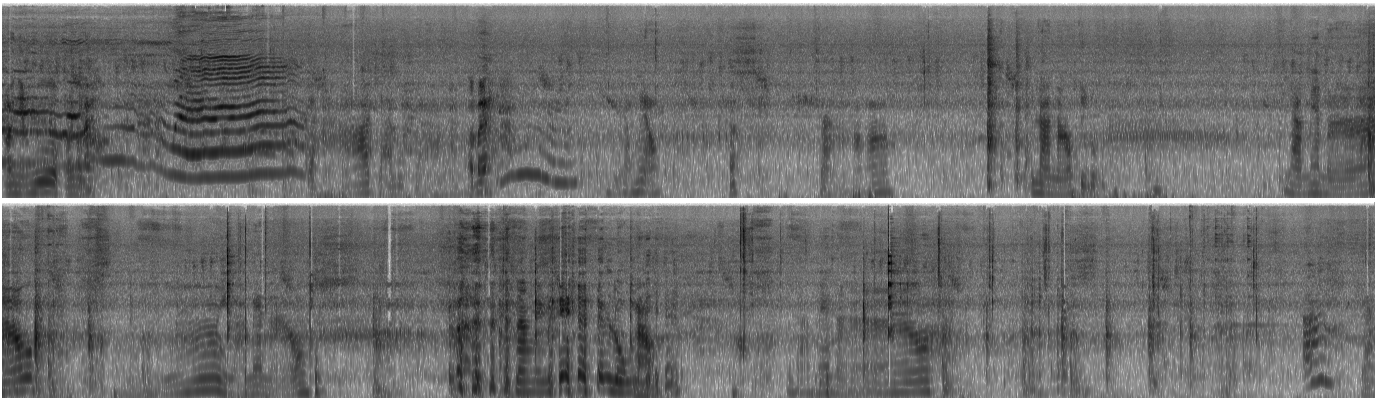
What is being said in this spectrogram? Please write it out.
เอาอย่างลูกเอาอย่างจ้าจ้าลูกจ้าเอาไหมยังไม่เอาฮะจ้าเวลาหนาวสิลูกเวลาแม่หนาวอืมเวลาแม่หนาวนั่งเลยลงหนาวเวลาแม่หนาวจ้า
